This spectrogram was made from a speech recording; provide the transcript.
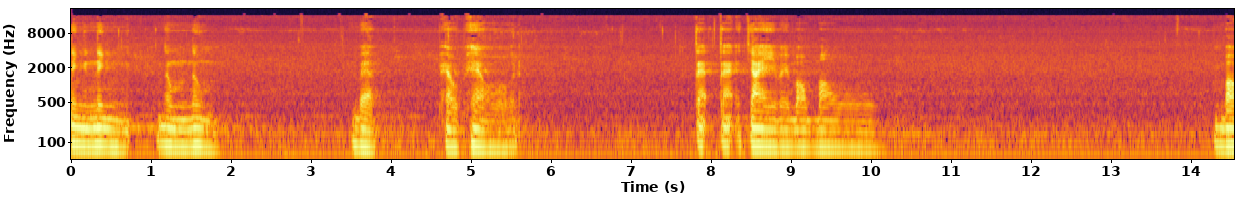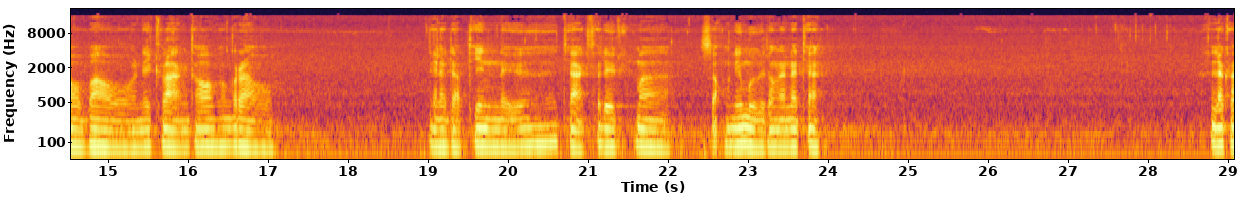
นิ่งนิ่งนุ่มนุ่มแบบแผ่วแผ่วแตะแตะใจไปเบาเบาเบาๆ ในกลางท้องของเรา ในระดับที่เหนือจากสะดือขึ้นมาสองนิ้วมือตรงนั้นนะจ๊ะ แล้วก็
